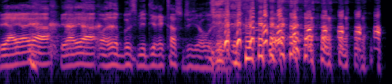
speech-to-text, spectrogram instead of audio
Ja, ja, ja, ja, ja, oh, da muss ich mir direkt Taschentücher holen.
